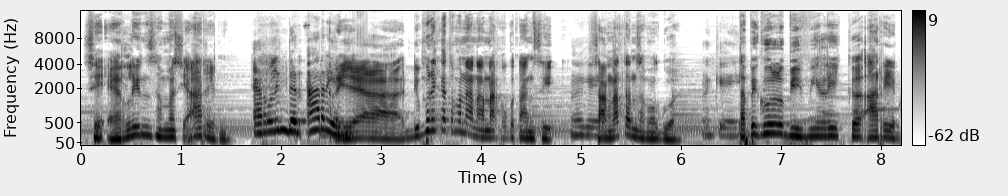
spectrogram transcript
Si Erlin sama si Arin. Erlin dan Arin. Iya, di mereka temenan anak akuntansi. Oke. Sangkatan sama gue. Oke. Tapi gue lebih milih ke Arin.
